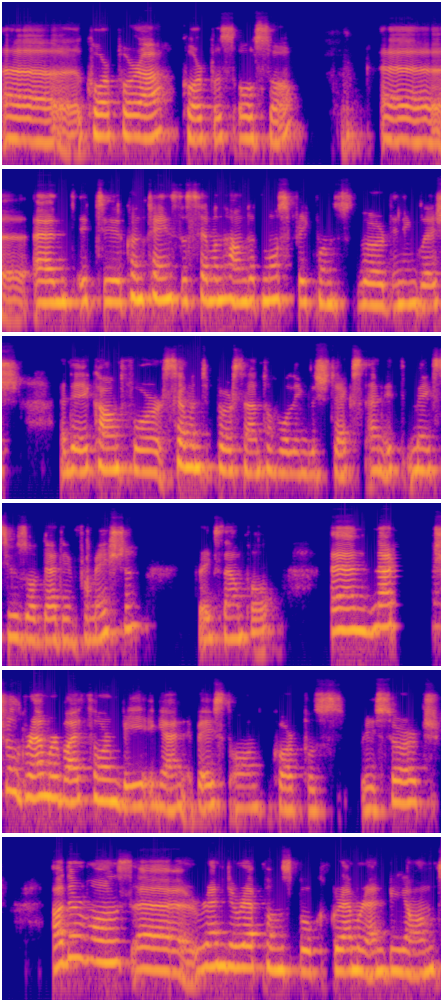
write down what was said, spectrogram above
uh, corpora corpus also. Uh, and it contains the 700 most frequent word in English they account for 70% of all English text and it makes use of that information, for example. And natural grammar by Thornbury, again, based on corpus research. Other ones, uh, Randi Reppen's book, Grammar and Beyond,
